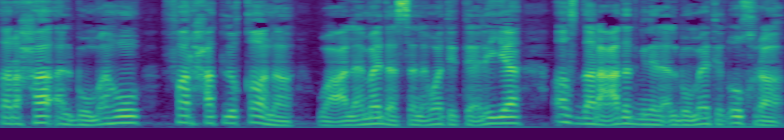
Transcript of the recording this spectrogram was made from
طرح ألبومه فرحة لقانا وعلى مدى السنوات التالية أصدر عدد من الألبومات الأخرى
